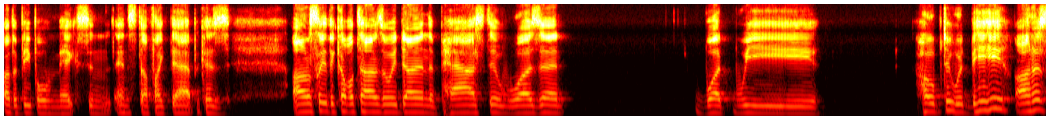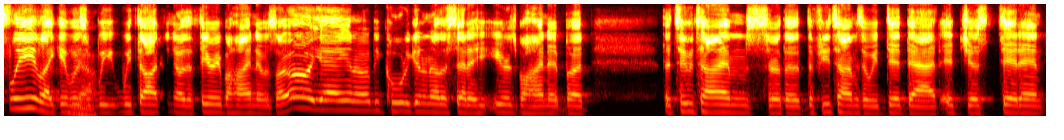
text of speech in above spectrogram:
other people who mix and, and stuff like that because honestly the couple times that we've done in the past it wasn't what we hoped it would be honestly like it was Yeah. we we thought you know the theory behind it was like oh yeah you know it'd be cool to get another set of ears behind it but the two times or the the few times that we did that it just didn't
